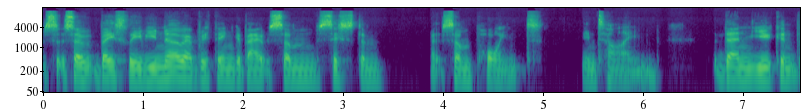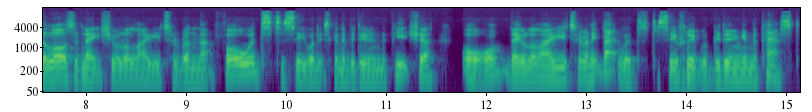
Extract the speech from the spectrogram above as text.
So, so basically, if you know everything about some system at some point in time, then you can the laws of nature will allow you to run that forwards to see what it's going to be doing in the future or they will allow you to run it backwards to see what it would be doing in the past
